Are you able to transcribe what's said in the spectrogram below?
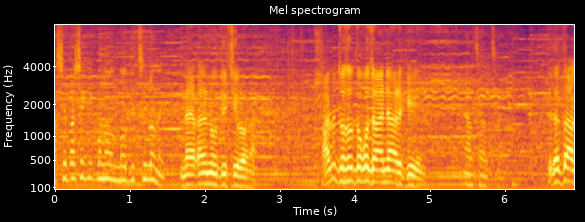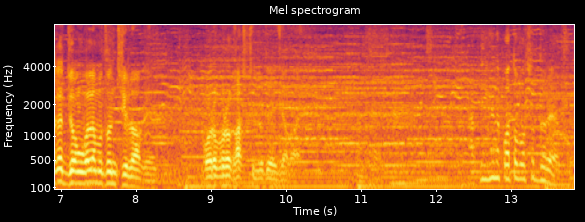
আশেপাশে কি কোনো নদী ছিল নাকি? না এখানে নদী ছিল না। আমি যতটুকু জানি আর কি। আচ্ছা আচ্ছা। এটা তো আগে জঙ্গলের মতন ছিল আগে। বড় বড় গাছ ছিল তো এই জায়গায়। আপনি এখানে কত বছর ধরে আছেন?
